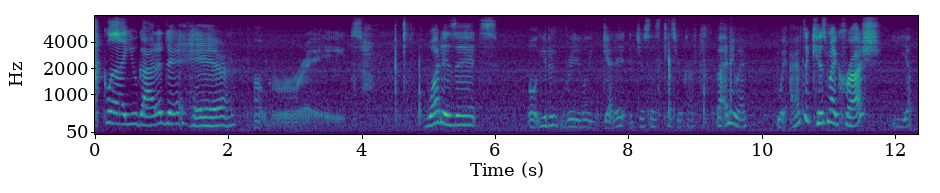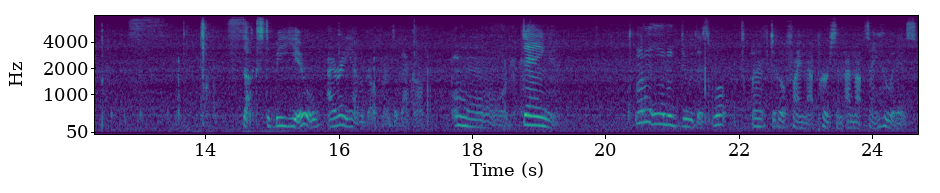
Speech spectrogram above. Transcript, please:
Aqua, you got a dare. Oh great. What is it? Well, you didn't really get it. It just says kiss your crush. But anyway, wait, I have to kiss my crush? Yep. Sucks to be you. I already have a girlfriend, so back off. Oh, dang it. I don't want to do this. Well, I have to go find that person. I'm not saying who it is.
